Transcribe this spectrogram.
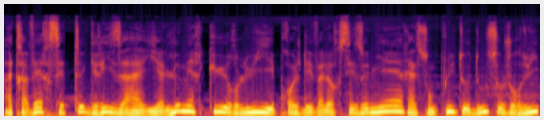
à travers cette grisaille. Le mercure, lui, est proche des valeurs saisonnières. Elles sont plutôt douces aujourd'hui.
